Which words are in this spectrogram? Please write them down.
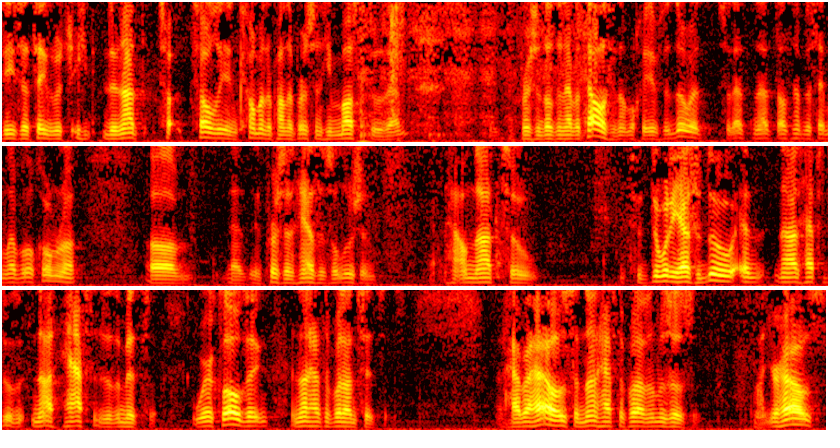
these are things which he, they're not t- totally incumbent upon the person, he must do them. Person doesn't have a talus, he's not mechayiv to do it, so that, doesn't have the same level of chumrah. Um, that the person has a solution how not to to do what he has to do and not have to do the, not have to do the mitzvah. Wear clothing and not have to put on tzitzis. Have a house and not have to put on a mezuzah. It's not your house.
